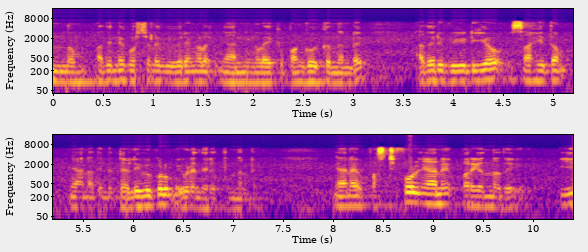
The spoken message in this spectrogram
എന്നും അതിനെക്കുറിച്ചുള്ള വിവരങ്ങൾ ഞാൻ നിങ്ങളേക്ക് പങ്കുവെക്കുന്നുണ്ട്. അതൊരു വീഡിയോ സഹിതം ഞാൻ അതിന്റെ തെളിവുകളും ഇവിടെ നിരത്തുന്നുണ്ട്. ഞാൻ ഫസ്റ്റ് ഓഫ് ഓൾ ഞാൻ പറയുന്നത് ഈ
